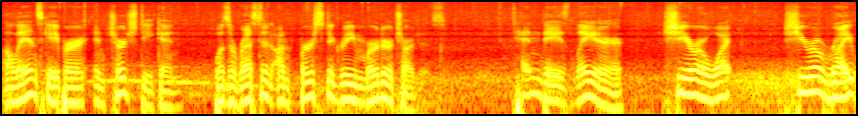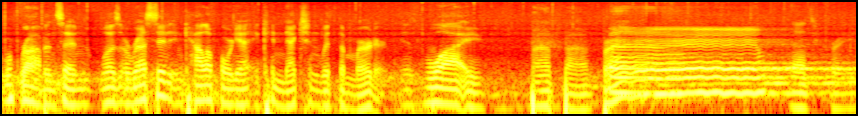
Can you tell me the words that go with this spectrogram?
a landscaper and church deacon, was arrested on first degree murder charges. Ten days later, Shira, White, Sherra Wright Robinson was arrested in California in connection with the murder. His wife. Ba, ba, ba. That's great.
